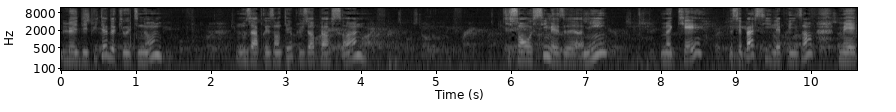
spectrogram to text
Le député de Kiwetinun nous a présenté plusieurs personnes qui sont aussi mes amis. McKay, je ne sais pas s'il est présent, mais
